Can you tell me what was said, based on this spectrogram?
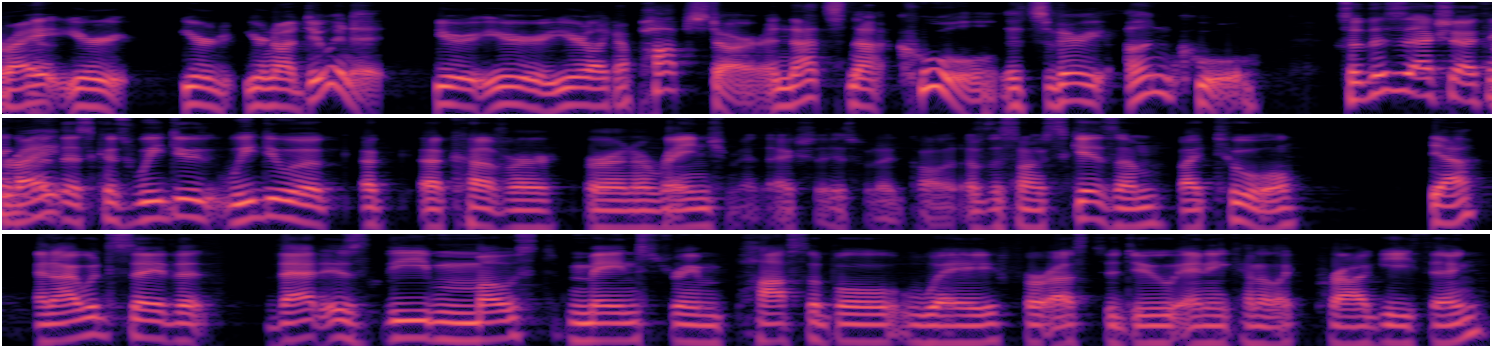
right, you're you're you're not doing it. You're you're you're like a pop star, and that's not cool. It's very uncool. So this is actually I think about this because we do we do a, a a cover or an arrangement actually is what I'd call it of the song Schism by Tool, Yeah. and I would say that that is the most mainstream possible way for us to do any kind of like proggy thing.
